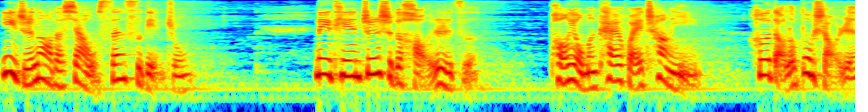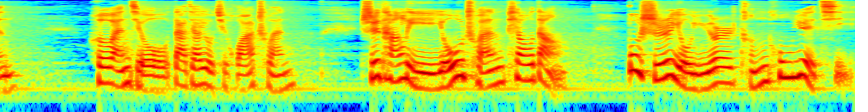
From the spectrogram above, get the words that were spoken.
一直闹到下午三四点钟。那天真是个好日子，朋友们开怀畅饮，喝倒了不少人。喝完酒，大家又去划船。池塘里游船飘荡，不时有鱼儿腾空跃起，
